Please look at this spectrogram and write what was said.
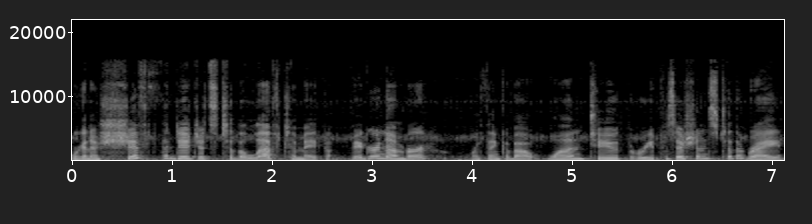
We're going to shift the digits to the left to make a bigger number, or think about one, two, three positions to the right.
